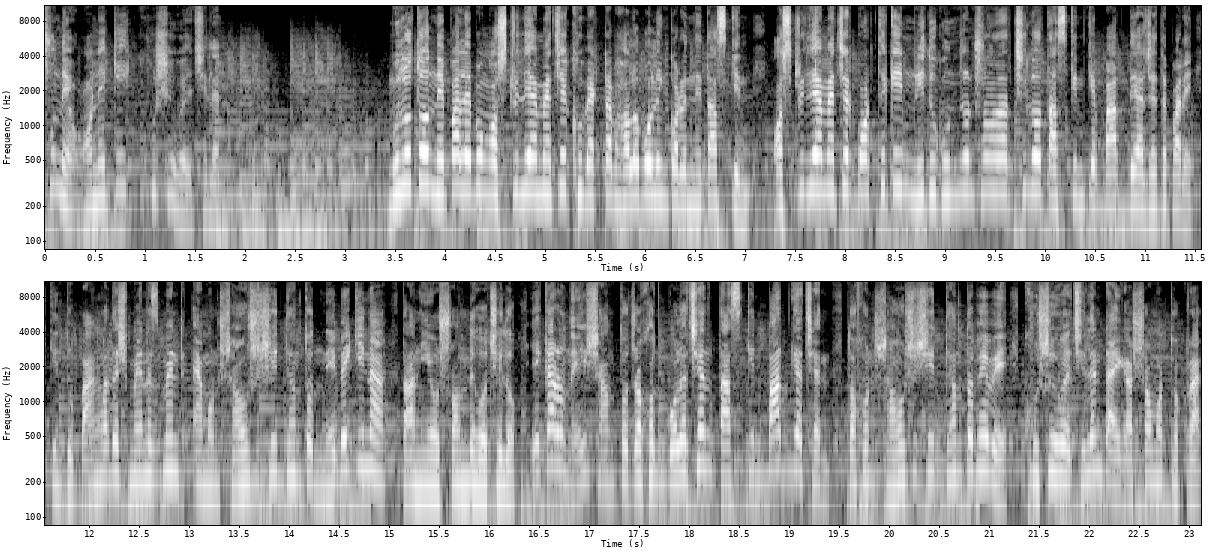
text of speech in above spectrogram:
শুনে অনেকেই খুশি হয়েছিলেন। মূলত নেপাল এবং অস্ট্রেলিয়া ম্যাচে খুব একটা ভালো বোলিং করেননি তাসকিন। অস্ট্রেলিয়া ম্যাচের পর থেকেই মৃদু গুঞ্জন শোনা যাচ্ছিল, তাসকিনকে বাদ দেওয়া যেতে পারে। কিন্তু বাংলাদেশ ম্যানেজমেন্ট এমন সাহসী সিদ্ধান্ত নেবে কিনা, তা নিয়েও সন্দেহ ছিল। এ কারণেই শান্ত যখন বলেছেন তাসকিন বাদ গেছেন, তখন সাহসী সিদ্ধান্ত ভেবে খুশি হয়েছিলেন টাইগার সমর্থকরা।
